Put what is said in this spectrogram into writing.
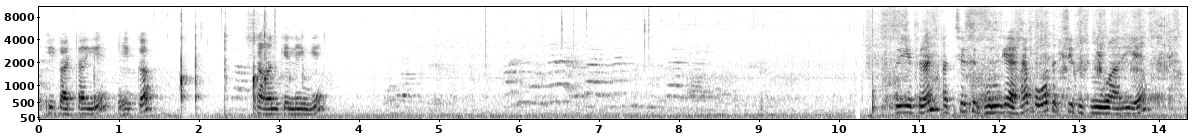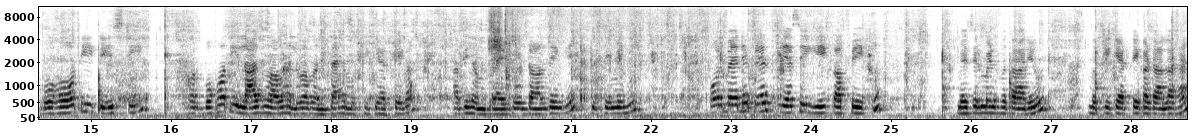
मक्की का आटा ये एक कप छान के लेंगे। तो ये फ्रेंड अच्छे से भुन गया है। बहुत अच्छी खुशबू आ रही है। बहुत ही टेस्टी और बहुत ही लाजवाब हलवा बनता है मक्की के आटे का। अभी हम ड्राई फ्रूट डाल देंगे इसी में ही। और मैंने फ्रेंड्स जैसे ये कप एक मेज़रमेंट बता रही हूँ मक्की के आटे का डाला है।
